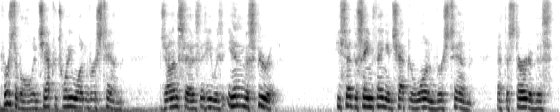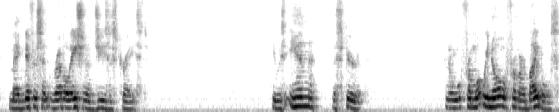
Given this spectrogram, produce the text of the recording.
First of all, in chapter 21, verse 10, John says that he was in the Spirit. He said the same thing in chapter 1, verse 10, at the start of this magnificent revelation of Jesus Christ. He was in the Spirit. And from what we know from our Bibles,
